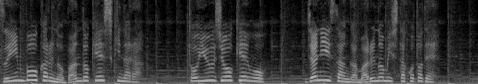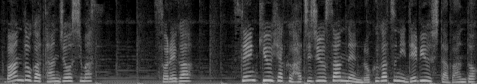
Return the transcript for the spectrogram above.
ツインボーカルのバンド形式ならという条件をジャニーさんが丸飲みしたことでバンドが誕生します。それが1983年6月にデビューしたバンド。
